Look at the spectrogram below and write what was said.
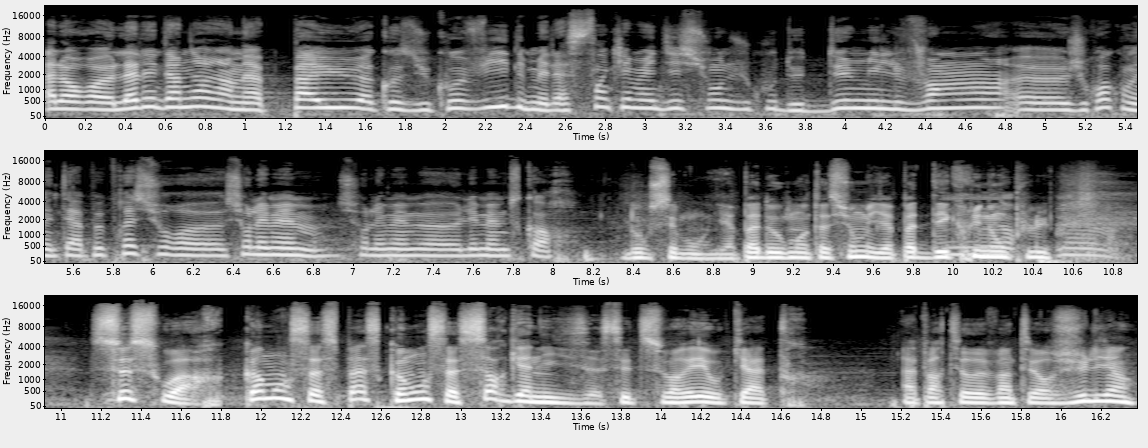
Alors euh, l'année dernière, il n'y en a pas eu à cause du Covid, mais la cinquième édition du coup de 2020, euh, je crois qu'on était à peu près sur, euh, sur les mêmes, sur les mêmes, les mêmes scores. Donc c'est bon, il n'y a pas d'augmentation, mais il n'y a pas de décrue non, Non, plus. non, non, non. Ce soir, comment ça se passe? Comment ça s'organise cette soirée au 4 À partir de 20h, Julien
